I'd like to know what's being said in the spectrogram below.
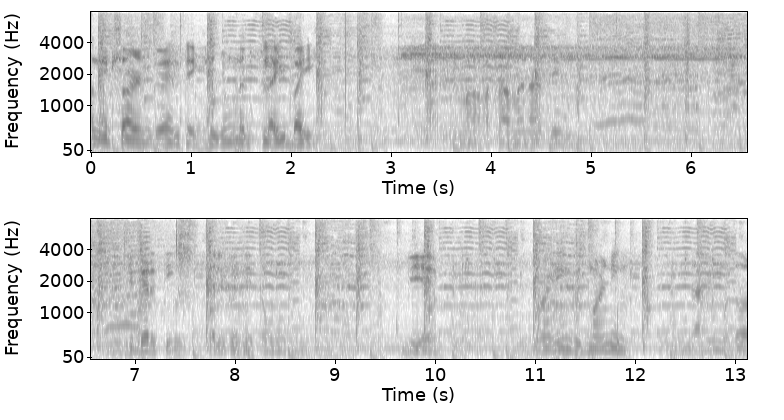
1,000 XR ni Kuya Enteng, yun yung nag-flyby. Yung mga kasama natin. Yung si sa likod nitong BM. Good morning, good morning. Ang daming motor.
